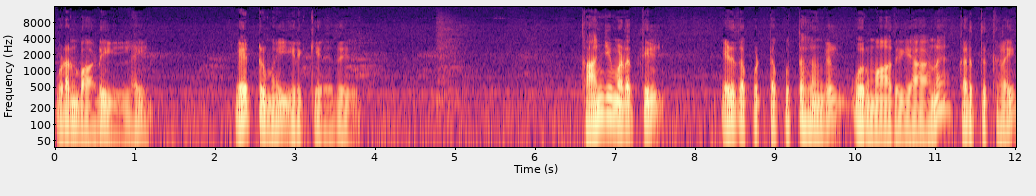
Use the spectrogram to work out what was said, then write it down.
உடன்பாடு இல்லை. வேற்றுமை இருக்கிறது. காஞ்சி மடத்தில் எழுதப்பட்ட புத்தகங்கள் ஒரு மாதிரியான கருத்துக்களை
